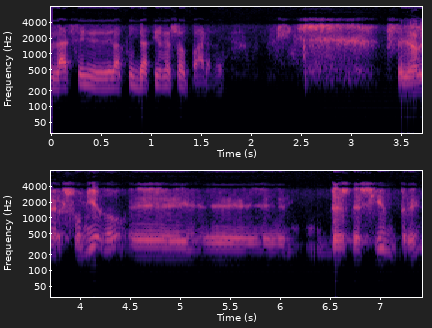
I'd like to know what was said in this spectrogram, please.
la sede de la Fundación Osopardo? Eh, a ver, Somiedo, eh, eh, desde siempre,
